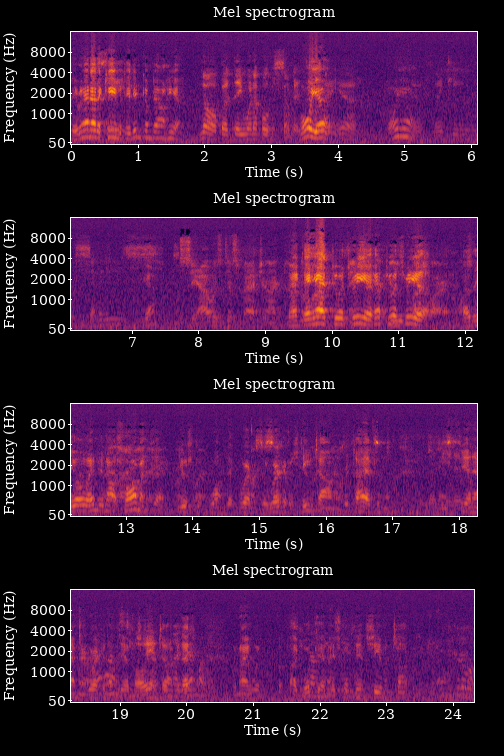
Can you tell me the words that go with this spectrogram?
they ran out of Keene, but they didn't come down here. No, but they went up over Summit. Oh, yeah. they? Yeah. Oh yeah, Yeah, 1970s. Yeah. See, I was dispatching. I, In fact, they had two or three, uh, had two or three uh, of the old engine house foremen that used to, wa- that worked, they working for Steamtown, retired from the B and M and working up there for yeah. Steamtown. 'cause that's, when I went, I'd go up there and I'd go up there and see them and talk with them, you know.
